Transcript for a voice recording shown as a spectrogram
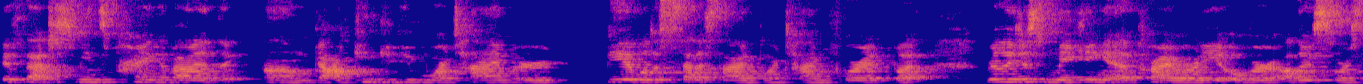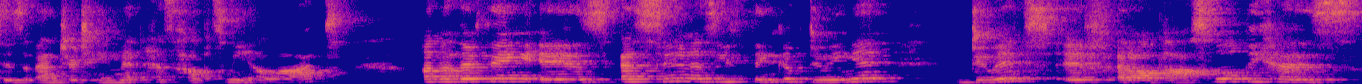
if that just means praying about it, that um, God can give you more time or be able to set aside more time for it. But really, just making it a priority over other sources of entertainment has helped me a lot. Another thing is, as soon as you think of doing it, do it if at all possible because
